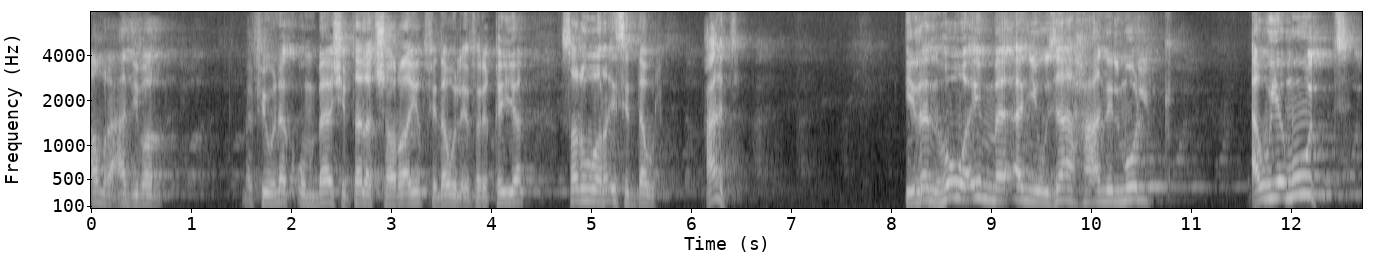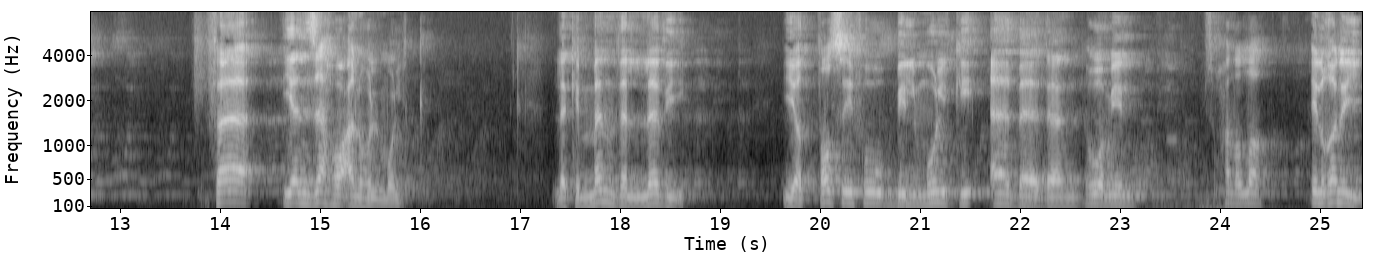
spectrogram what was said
أمر عادي برضه. ما في هناك أنباشي بثلاث شرايط في دولة إفريقية صار هو رئيس الدولة. عادي. إذا هو إما أن يزاح عن الملك أو يموت فينزح عنه الملك. لكن من ذا الذي يتصف بالملك أبدا؟ هو مين؟ سبحان الله. الغني.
